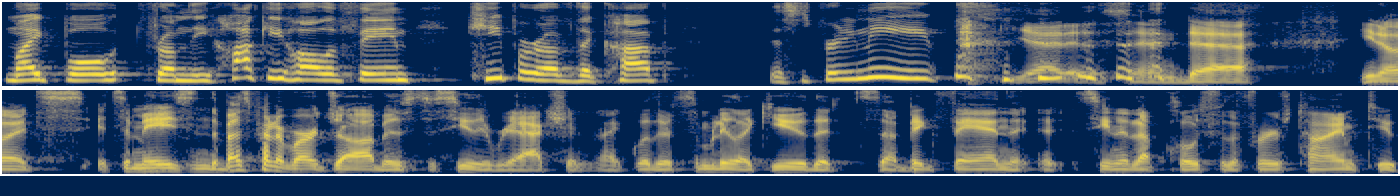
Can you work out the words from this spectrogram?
Mike Bolt from the Hockey Hall of Fame, keeper of the cup. This is pretty neat. yeah, it is. And, uh, you know, it's it's amazing. The best part of our job is to see the reaction. Like whether it's somebody like you that's a big fan that uh, seen it up close for the first time, to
